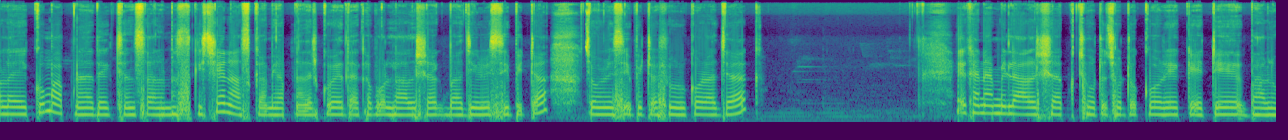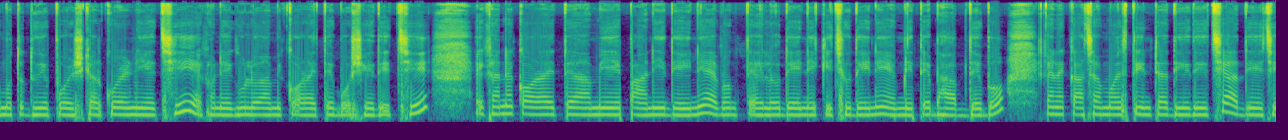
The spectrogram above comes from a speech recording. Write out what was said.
আলাইকুম, আপনারা দেখছেন সালমাস কিচেন। আজকে আমি আপনাদের করে দেখাবো লাল শাক ভাজি রেসিপিটা চলুন রেসিপিটা শুরু করা যাক। এখানে আমি লাল শাক ছোট ছোট করে কেটে ভালো মতো ধুয়ে পরিষ্কার করে নিয়েছি। এখন এগুলো আমি কড়াইতে বসিয়ে দিচ্ছি। এখানে কড়াইতে আমি পানি দিইনি এবং তেলও দিইনি কিছু দিইনি এমনিতে ভাব দেব। এখানে কাঁচামরিচ তিনটা দিয়ে দিয়েছি আর দিয়েছি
